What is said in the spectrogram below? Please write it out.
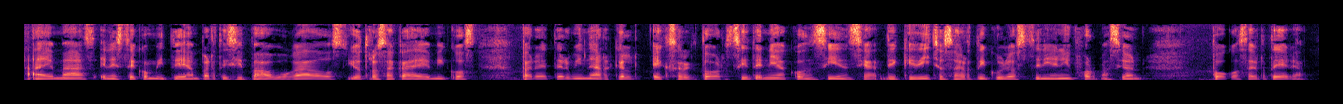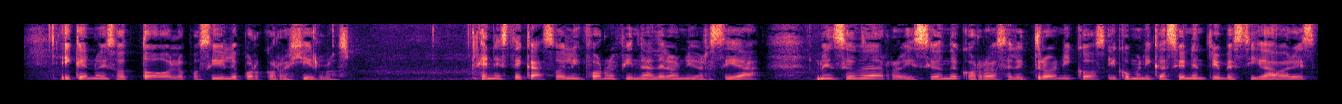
Además, en este comité han participado abogados y otros académicos para determinar que el ex rector sí tenía conciencia de que dichos artículos tenían información poco certera y que no hizo todo lo posible por corregirlos. En este caso, el informe final de la universidad menciona la revisión de correos electrónicos y comunicación entre investigadores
